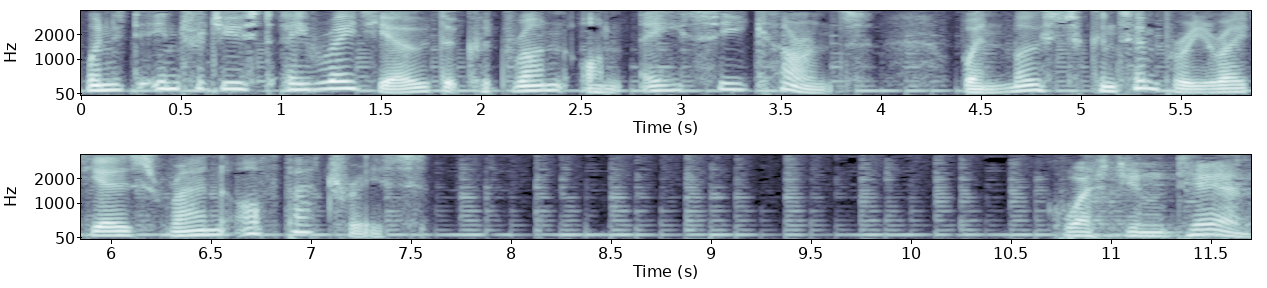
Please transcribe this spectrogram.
when it introduced a radio that could run on AC current when most contemporary radios ran off batteries? Question 10.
